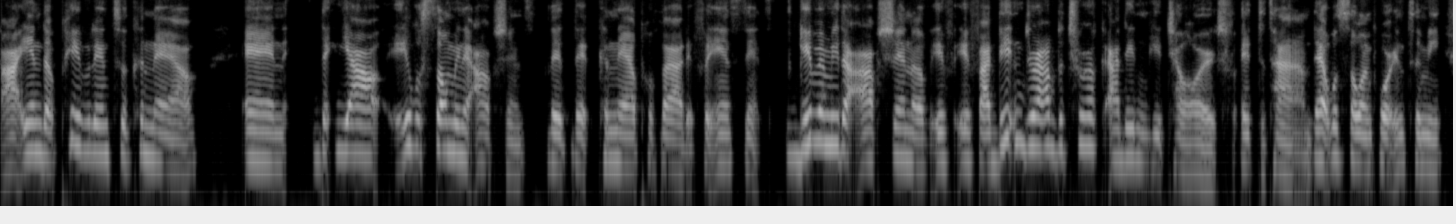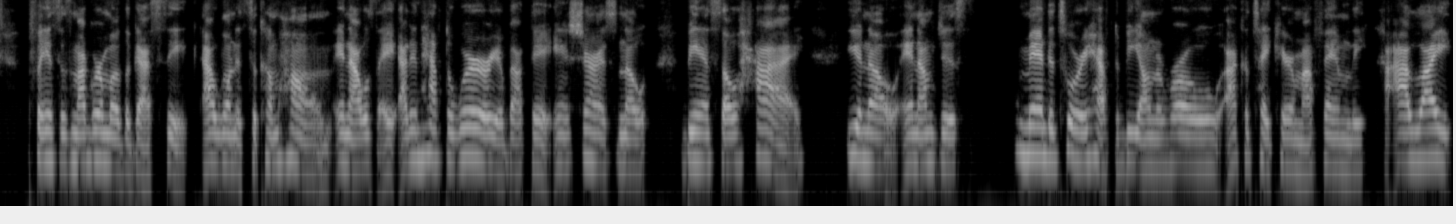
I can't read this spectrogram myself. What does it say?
I ended up pivoting to Canal, and that y'all it was so many options that that canal provided. For instance giving me the option of if if i didn't drive the truck i didn't get charged at the time. That was so important to me. For instance my grandmother got sick. I wanted to come home and i was i didn't have to worry about that insurance note being so high you know and i'm just mandatory have to be on the road. I could take care of my family. I like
